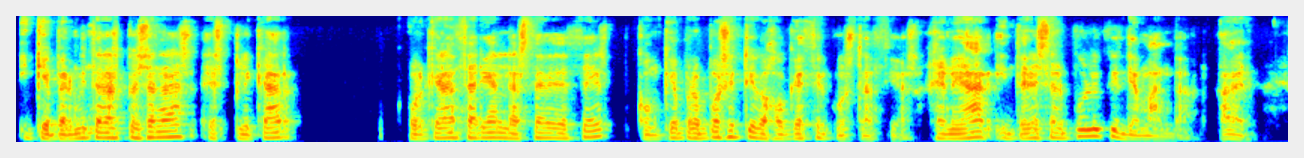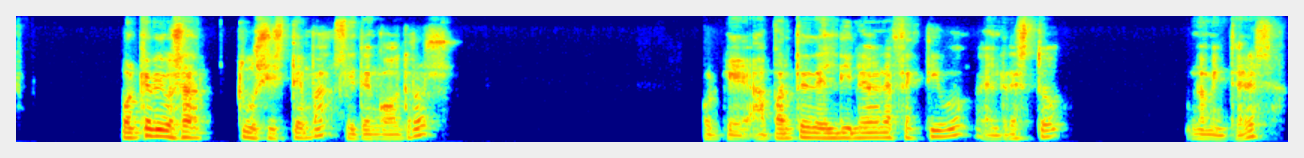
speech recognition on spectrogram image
y que permita a las personas explicar por qué lanzarían las CBDCs, con qué propósito y bajo qué circunstancias. Generar interés al público y demanda. A ver, ¿por qué voy a usar tu sistema si tengo otros? Porque aparte del dinero en efectivo, el resto no me interesa.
